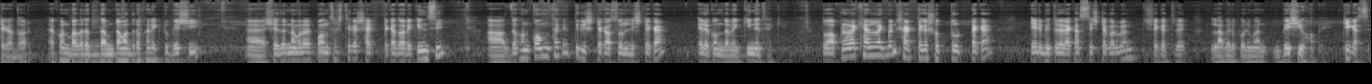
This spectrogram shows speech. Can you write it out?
টাকা দর। এখন বাজারের দামটা আমাদের ওখানে একটু বেশি সেজন্য আমরা পঞ্চাশ থেকে ষাট টাকা দরে কিনছি। আর যখন কম থাকে, তিরিশ টাকা, চল্লিশ টাকা এরকম দামে কিনে থাকি। তো আপনারা খেয়াল রাখবেন, ষাট থেকে সত্তর টাকা এর ভিতরে রাখার চেষ্টা করবেন, সেক্ষেত্রে লাভের পরিমাণ বেশি হবে। ঠিক আছে?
